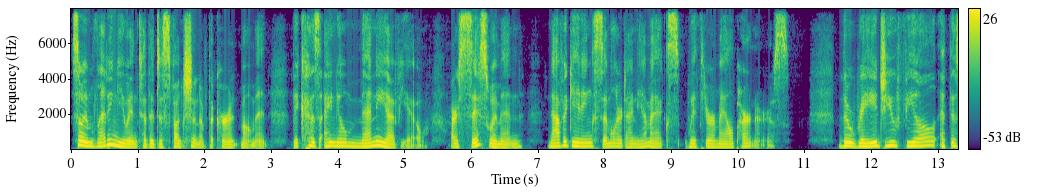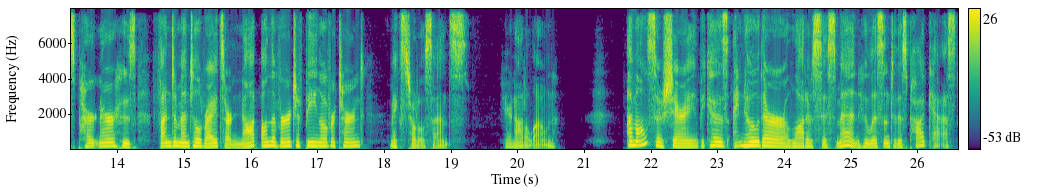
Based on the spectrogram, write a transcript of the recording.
So I'm letting you into the dysfunction of the current moment because I know many of you are cis women navigating similar dynamics with your male partners. The rage you feel at this partner whose fundamental rights are not on the verge of being overturned makes total sense. You're not alone. I'm also sharing because I know there are a lot of cis men who listen to this podcast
